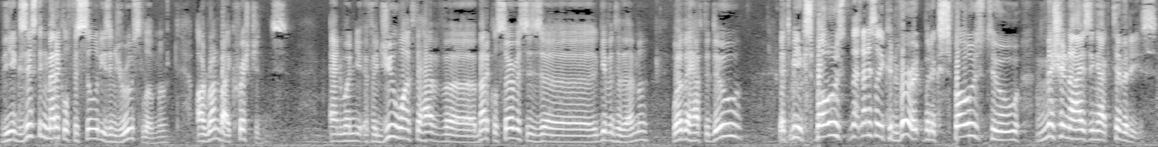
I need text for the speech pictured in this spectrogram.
the existing medical facilities in Jerusalem are run by Christians. And when you, if a Jew wants to have uh, medical services uh, given to them, what do they have to do? They have to be exposed, not necessarily convert, but exposed to missionizing activities.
